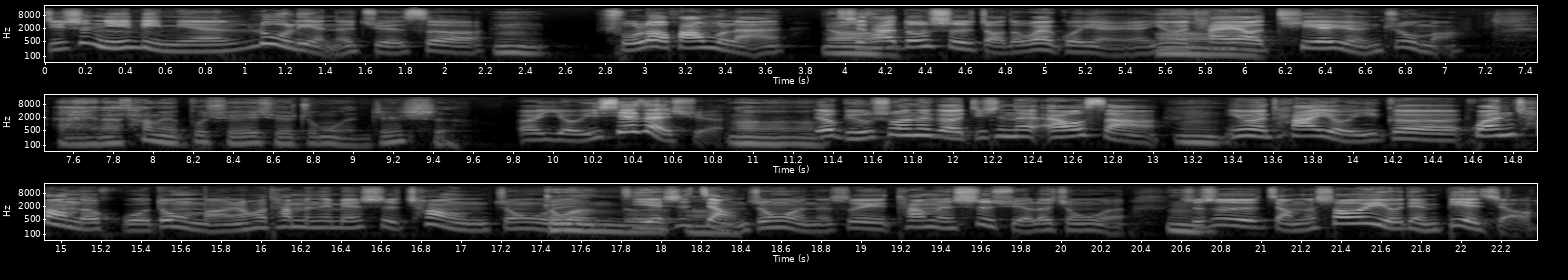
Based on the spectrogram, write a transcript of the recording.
迪士尼里面露脸的角色，嗯，除了花木兰，哦其他都是找的外国演员，因为他要贴原著嘛。哎，那他们也不学一学中文，真是，呃，有一些在学，嗯嗯嗯。就比如说那个迪士尼的 Elsa，嗯。因为他有一个欢唱的活动嘛，然后他们那边是唱中文，也是嗯。讲中文的，所以他们是学了中文，嗯。只是讲的稍微有点蹩脚，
